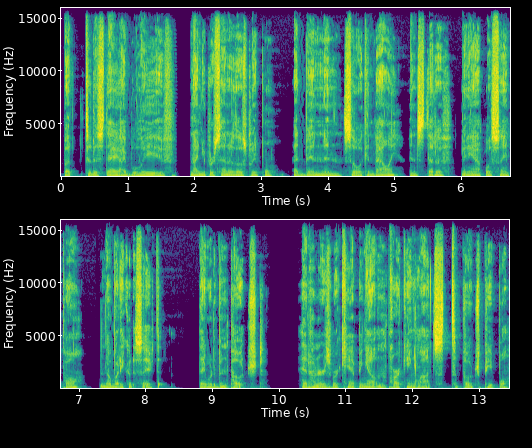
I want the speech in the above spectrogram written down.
But to this day, I believe 90% of those people had been in Silicon Valley instead of Minneapolis, St. Paul. Nobody could have saved it. They would have been poached. Headhunters were camping out in parking lots to poach people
